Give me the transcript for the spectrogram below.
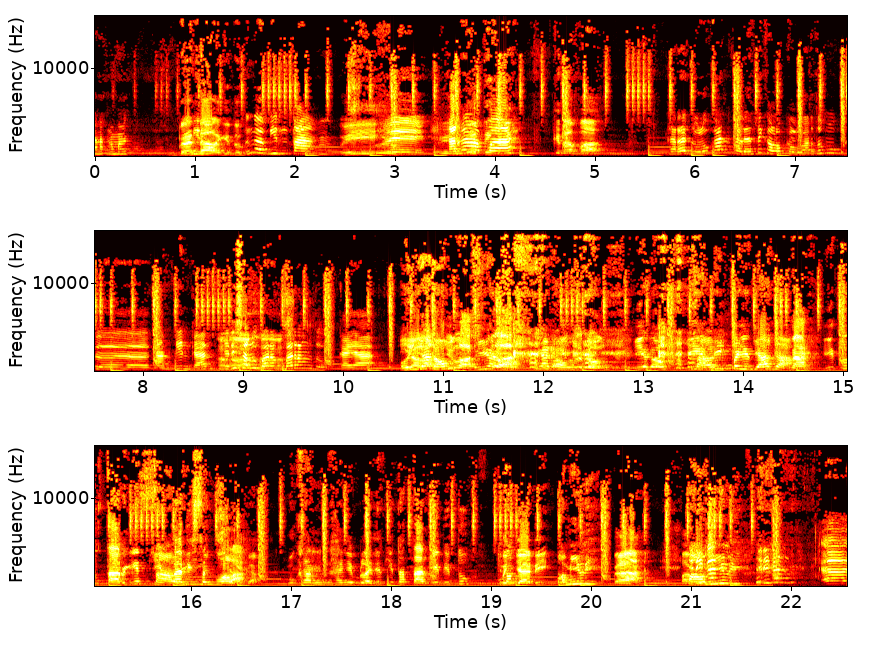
anak-anak Berandal gitu Enggak bintang. Wih, Wih, karena Berarti apa? Kenapa? Karena dulu kan kalian tuh kalau keluar tuh mau ke kantin kan. Jadi selalu bareng-bareng tuh kayak Oh iya Iyalah, dong, jelas, iya jelas. dong, iya dong. Itu dong, iya dong. Saling menjaga. Nah, itu target kita Saling di sekolah. menjaga. Bukan hanya belajar, kita target itu menjadi Family. nah, Family. jadi kan eh,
